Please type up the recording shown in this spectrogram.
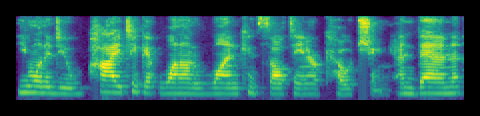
you want to do high ticket one on one consulting or coaching, and then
